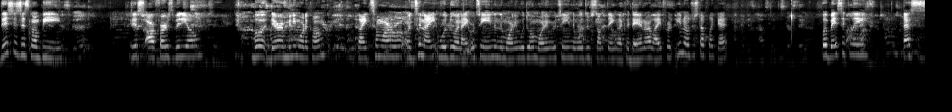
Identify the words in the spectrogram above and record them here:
This is just gonna be just our first video, but there are many more to come. Like tomorrow or tonight, we'll do a night routine. In the morning, we'll do a morning routine. Then we'll do something like a day in our life, or you know, just stuff like that. But basically, that's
